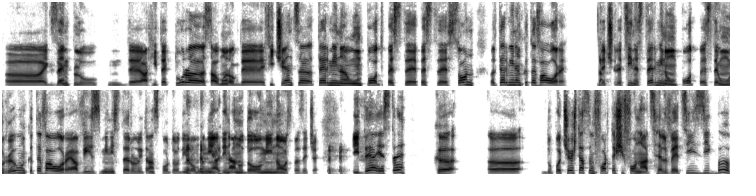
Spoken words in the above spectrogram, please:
uh, exemplu de arhitectură sau, mă rog, de eficiență, termină un pod peste, peste son, îl termină în câteva ore. Da. Deci rețineți, termină un pod peste un râu în câteva ore. Aviz Ministerului Transportului din România din anul 2019. Ideea este că uh, după ce ăștia sunt foarte șifonați, helveții zic, bă,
